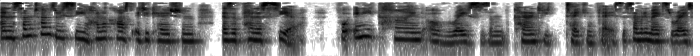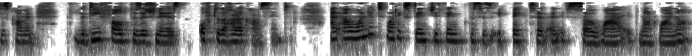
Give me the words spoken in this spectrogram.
and sometimes we see Holocaust education as a panacea for any kind of racism currently taking place. If somebody makes a racist comment, the default position is off to the Holocaust Center. And I wonder to what extent you think this is effective and if so, why, if not, why not?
